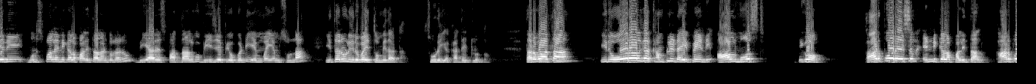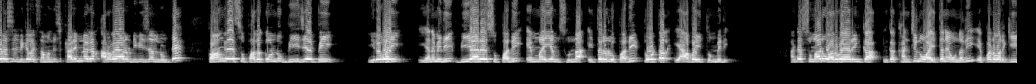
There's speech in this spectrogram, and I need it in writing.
ఏది? మున్సిపల్ ఎన్నికల ఫలితాలు అంటున్నారు. బీఆర్ఎస్ పద్నాలుగు బీజేపీ ఒకటి ఎంఐఎం సున్నా ఇతరులు ఇరవై తొమ్మిది అట. చూడు ఇక కథ ఎట్లుందో. తర్వాత ఇది ఓవరాల్గా కంప్లీట్ అయిపోయింది. ఆల్మోస్ట్ ఇగో కార్పొరేషన్ ఎన్నికల ఫలితాలు. కార్పొరేషన్ ఎన్నికలకు సంబంధించి కరీంనగర్ అరవై ఆరు డివిజన్లు ఉంటే కాంగ్రెస్ పదకొండు బీజేపీ ఇరవై ఎనిమిది బీఆర్ఎస్ పది ఎంఐఎం సున్నా ఇతరులు పది టోటల్ యాభై తొమ్మిది. అంటే సుమారు అరవై ఆరు ఇంకా ఇంకా కంటిన్యూ అయితేనే ఉన్నది. ఎప్పటివరకు?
